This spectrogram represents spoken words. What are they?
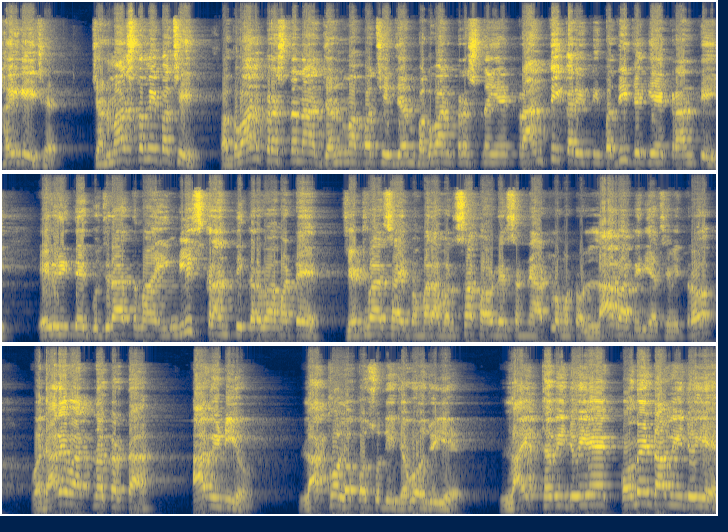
થઈ ગઈ છે. જન્માષ્ટમી પછી ભગવાન કૃષ્ણના જન્મ પછી જેમ ભગવાન કૃષ્ણએ ક્રાંતિ કરી હતી, બધી જગ્યાએ ક્રાંતિ, એવી રીતે ગુજરાતમાં ઇંગ્લિશ ક્રાંતિ કરવા માટે જેઠવા સાહેબ અમારા વર્ષા ફાઉન્ડેશનને આટલો મોટો લાભ આપી રહ્યા છે મિત્રો. વધારે વાત ન કરતા આ વીડિયો લાખો લોકો સુધી જવો જોઈએ. લાઈક થવી જોઈએ કોમેન્ટ આવવી જોઈએ.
